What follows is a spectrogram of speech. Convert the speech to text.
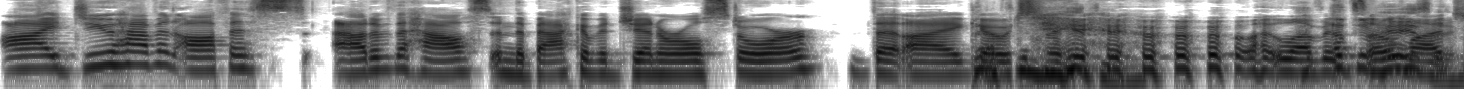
I do have an office out of the house in the back of a general store that I go to. I love it That's so amazing. much.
